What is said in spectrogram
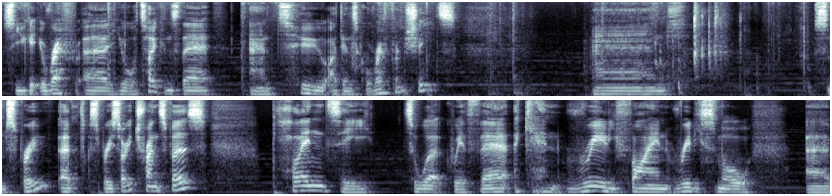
So you get your ref uh, your tokens there and two identical reference sheets and some sprue, uh, sprue, sorry, transfers. Plenty to work with there. Again, really fine, really small. Uh,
